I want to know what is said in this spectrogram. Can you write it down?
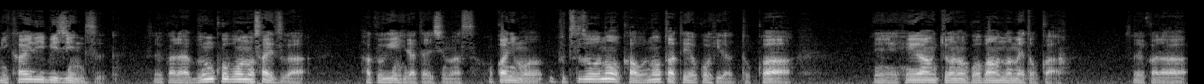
見返り美人図、それから文庫本のサイズが白銀比だったりします。他にも、仏像の顔の縦横比だとか、えー、平安京の5番の目とか、それから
